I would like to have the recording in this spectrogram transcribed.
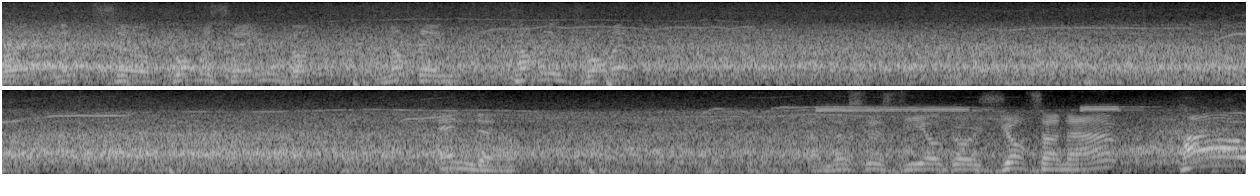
That looks so promising, but nothing coming from it. Endo. And this is Diogo Jota now. How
